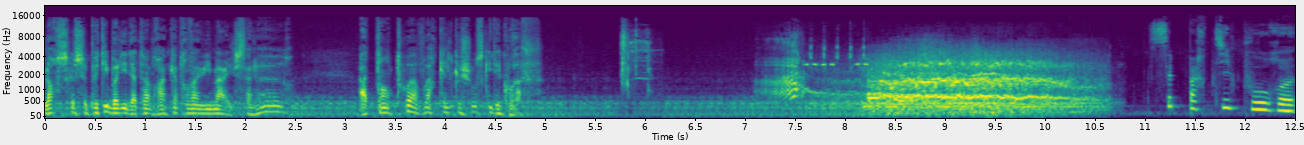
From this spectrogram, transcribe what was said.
lorsque ce petit bolide atteindra 88 miles à l'heure, attends-toi à voir quelque chose qui décoiffe. C'est parti pour euh,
